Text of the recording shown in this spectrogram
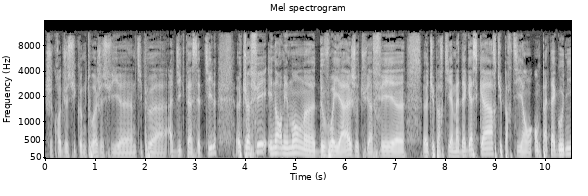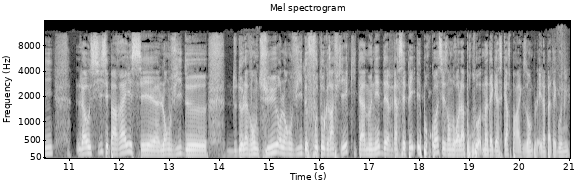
je crois que je suis comme toi, je suis euh, un petit peu euh, addict à cette île. Euh, tu as fait énormément de voyages. Tu as fait, tu es parti à Madagascar, tu es parti en, en Patagonie. Là aussi, c'est pareil, c'est l'envie de, de, de l'aventure, l'envie de photographier qui t'a amené vers ces pays. Et pourquoi ces endroits-là? Pourquoi Madagascar, par exemple, et la Patagonie?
